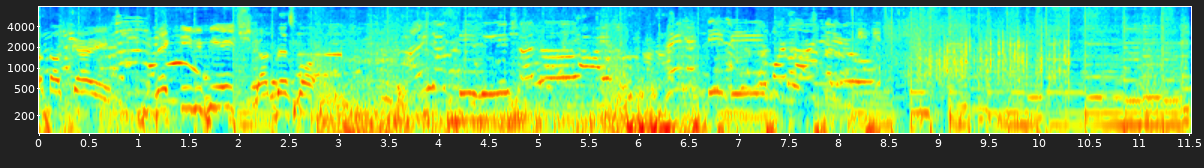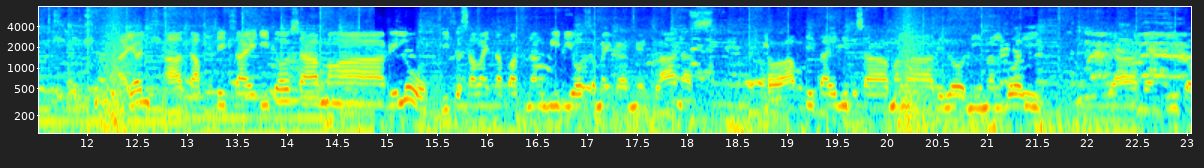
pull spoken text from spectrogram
Shoutout kay Nick TV PH. God bless po. Hi, Net TV! Shout out! Hi, Net TV! More power to you! Ayun, at update tayo dito sa mga relo dito sa may tapat ng video sa may Carmen Planas. So, update tayo dito sa mga relo ni Mang Boy. Yan, yan dito.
